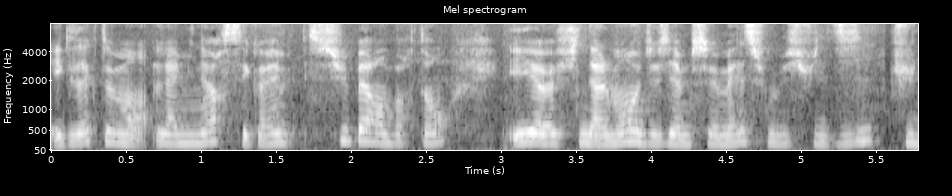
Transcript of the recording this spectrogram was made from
Exactement, la mineure c'est quand même super important et euh, finalement au deuxième semestre je me suis dit tu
